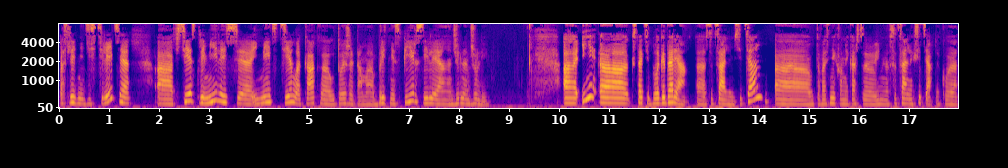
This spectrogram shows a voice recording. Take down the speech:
последние десятилетия а, все стремились э, иметь тело, как э, у той же там э, Бритни Спирс или Анджелина Джоли. А, и, кстати, благодаря социальным сетям, это возникло, мне кажется, именно в социальных сетях такое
